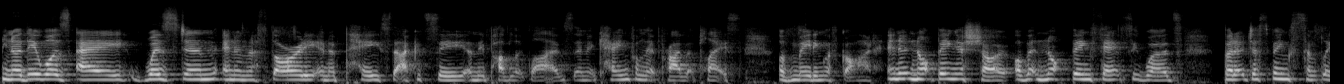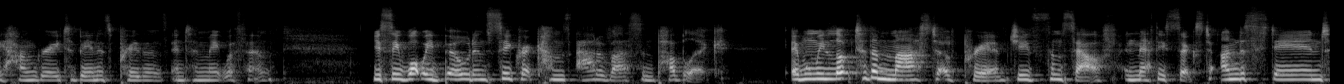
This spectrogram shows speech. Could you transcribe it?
You know, there was a wisdom and an authority and a peace that I could see in their public lives. And it came from that private place of meeting with God and it not being a show, of it not being fancy words, but it just being simply hungry to be in His presence and to meet with Him. You see, what we build in secret comes out of us in public. And when we look to the master of prayer, Jesus himself, in Matthew 6, to understand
